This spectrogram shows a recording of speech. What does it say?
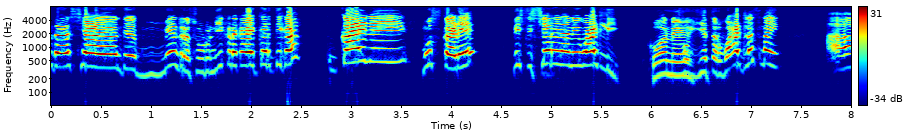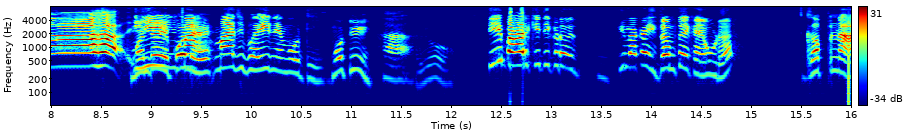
तिकडं शाळा ते मेंढर सोडून इकडे काय करते का? काय नाही. मुसकाडे. नुसती शरीराने वाढली. कोण आहे? हे तर वाढलंच नाही. आहा, म्हणजे ही कोण मा- आहे? माझी बहीण आहे मोठी. मोठी? हा. अयो. ती बारकी तिकडं तिला काही जमतंय का एवढं? गप ना.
